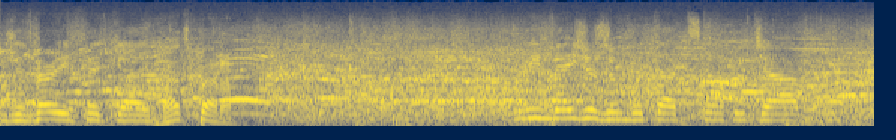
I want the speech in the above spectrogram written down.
He's a very fit guy. That's better. When he measures him with that snappy jab.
